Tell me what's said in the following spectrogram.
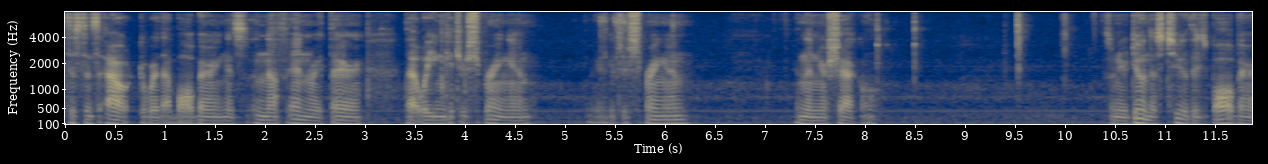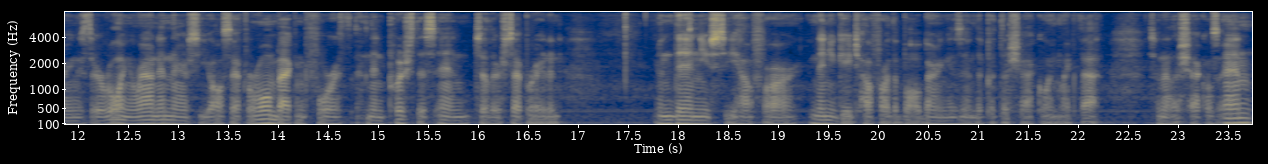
distance out to where that ball bearing is enough in right there. That way you can get your spring in. You get your spring in and then your shackle. So when you're doing this too, these ball bearings, they're rolling around in there, so you also have to roll them back and forth and then push this in so they're separated and then you see how far, and then you gauge how far the ball bearing is in to put the shackle in like that. So now the shackle's in,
